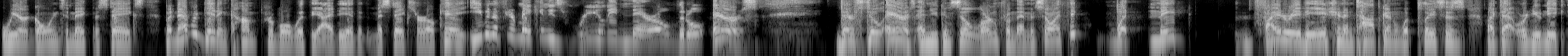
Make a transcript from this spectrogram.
we are going to make mistakes, but never getting comfortable with the idea that the mistakes are okay, even if you're making these really narrow little errors. They're still errors and you can still learn from them. And so I think what made fighter aviation and Top Gun, what places like that were unique,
